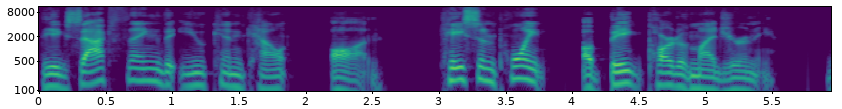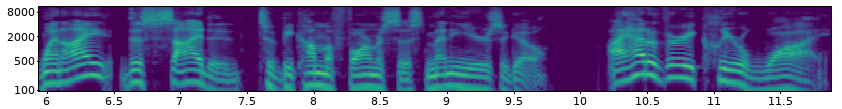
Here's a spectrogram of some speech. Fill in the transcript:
the exact thing that you can count on. Case in point, a big part of my journey. When I decided to become a pharmacist many years ago, I had a very clear why.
